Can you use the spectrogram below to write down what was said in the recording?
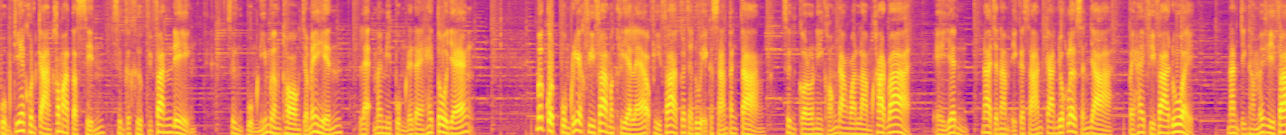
ปุ่มที่ให้คนกลางเข้ามาตัดสิน ซึ่งก็คือฟีฟ่านั่นเอง ซึ่งปุ่มนี้เมืองทองจะไม่เห็น และไม่มีปุ่มใดๆ ให้โต้แย้ง เมื่อกดปุ่มเรียกฟีฟ่ามาเคลียร์แล้วฟีฟ่าก็จะดูเอกสารต่างๆ ซึ่งกรณีของดังวันลำคาดว่า เอเย่นน่าจะนำเอกสารการยกเลิกสัญญาไปให้ฟีฟ่าด้วย นั่นจึงทำให้ฟีฟ่า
